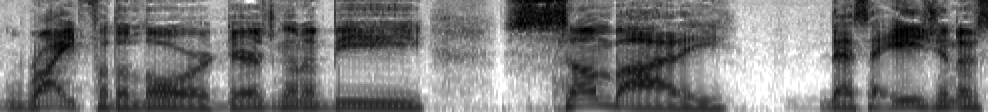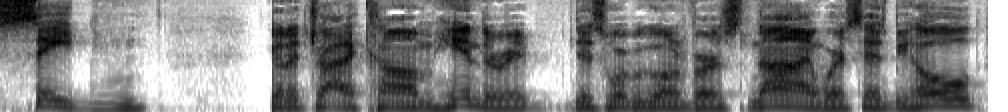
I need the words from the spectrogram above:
right for the Lord, there's going to be somebody that's an agent of Satan going to try to come hinder it. This is where we go in verse 9, where it says, Behold,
